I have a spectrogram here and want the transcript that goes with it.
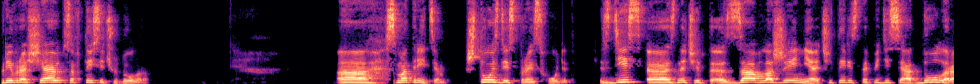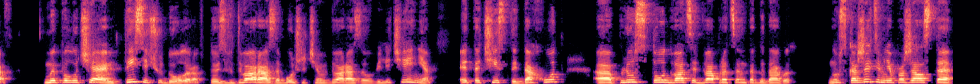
превращаются в тысячу долларов. А, смотрите, что здесь происходит. Здесь, э, значит, за вложение 450 долларов мы получаем 1000 долларов, то есть в два раза больше, чем в два раза увеличение. Это чистый доход а, плюс 122% годовых. Ну, скажите мне, пожалуйста,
